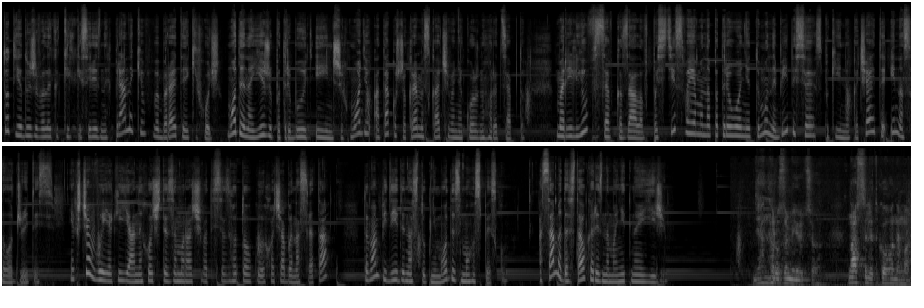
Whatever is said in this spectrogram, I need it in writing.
Тут є дуже велика кількість різних пряників, вибирайте, які хочете. Моди на їжу потребують і інших модів, а також окреме скачування кожного рецепту. Марілью все вказала в пості своєму на Патреоні, тому не бійтеся, спокійно качайте і насолоджуйтесь. Якщо ви, як і я, не хочете заморачуватися з готовкою хоча б на свята, то вам підійде наступні моди з мого списку, а саме доставка різноманітної їжі. Я не розумію цього. На селі такого немає.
